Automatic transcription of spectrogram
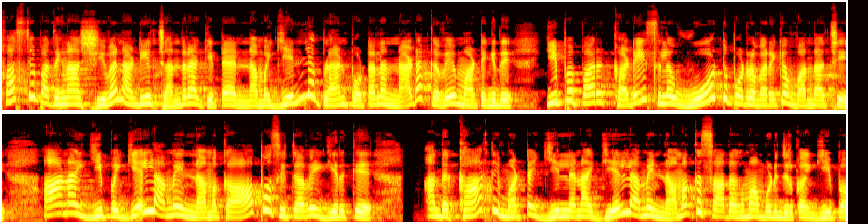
ஃபஸ்ட்டு பார்த்தீங்கன்னா சிவன் ஆண்டியும் சந்திரா கிட்ட நம்ம என்ன பிளான் போட்டாலும் நடக்கவே மாட்டேங்குது. இப்போ பாரு கடைசியில் ஓட்டு போடுற வரைக்கும் வந்தாச்சு. ஆனால் இப்போ எல்லாமே நமக்கு ஆப்போசிட்டாகவே இருக்குது அந்த கார்த்தி மட்டும் இல்லைன்னா எல்லாமே நமக்கு சாதகமாக முடிஞ்சிருக்கோம். இப்போ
